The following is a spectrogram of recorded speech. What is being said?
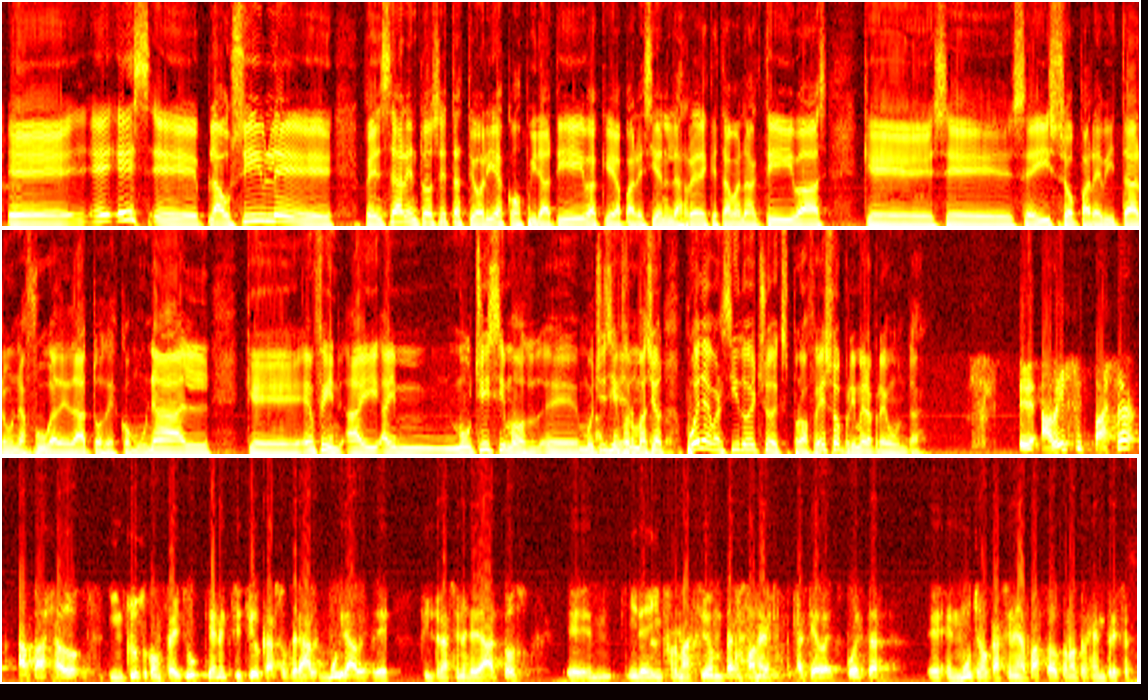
Eh, eh, ¿Es eh, plausible pensar en todas estas teorías conspirativas que aparecían en las redes que estaban activas, que se, se hizo para evitar una fuga de datos descomunal, que, en fin, hay, hay muchísimos, eh, muchísima información. ¿Puede haber sido hecho ex profeso? Primera pregunta. Eh, a veces pasa, ha pasado incluso con Facebook, que han existido casos graves, muy graves de filtraciones de datos eh, y de información personal que ha quedado expuesta. Eh, en muchas ocasiones ha pasado con otras empresas.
